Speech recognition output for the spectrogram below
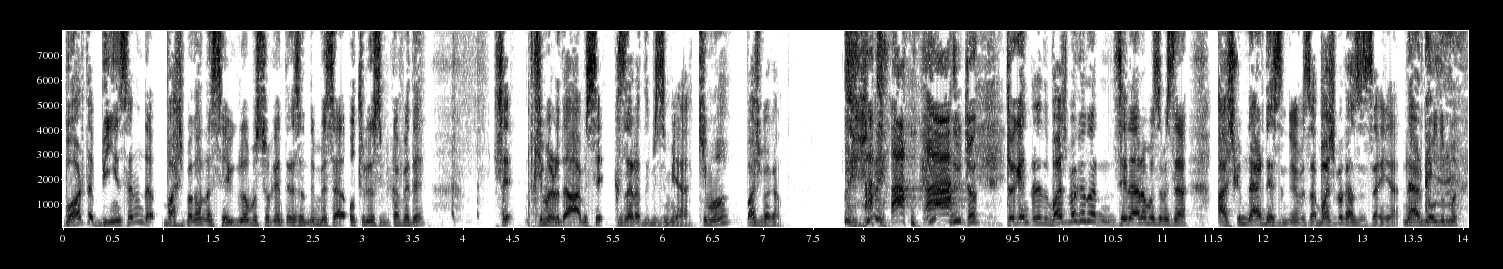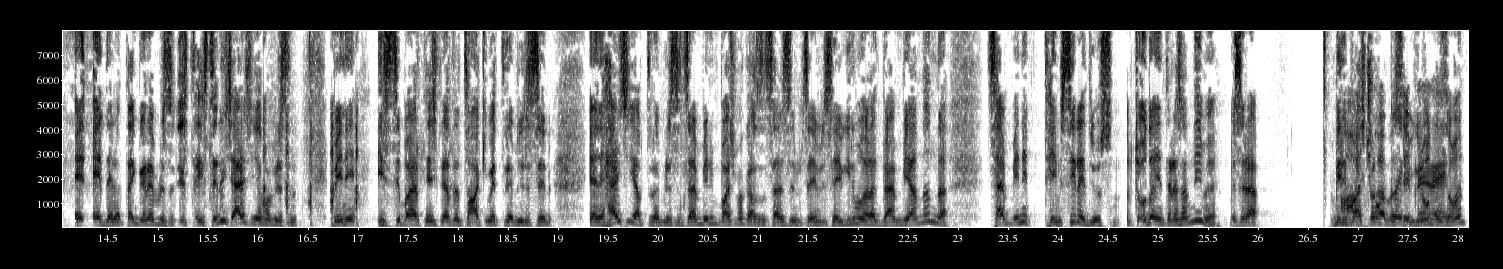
Bu arada bir insanın da başbakanla sevgili olması çok enteresan değil mi? Mesela oturuyorsun bir kafede. İşte kim aradı? Abi se- kız aradı bizim ya. Kim o? Başbakan. Çok çok enteresan. Başbakanlar seni araması mesela aşkım neredesin diyor mesela. Başbakansın sen ya. Nerede olduğumu e- E-Devlet'ten görebilirsin. İşte istediğin her şeyi yapabilirsin. Beni istihbarat teşkilatına takip ettirebilirsin. Yani her şeyi yaptırabilirsin. Sen benim başbakansın. Sen sev- sev- sevgilim olarak ben bir yandan da sen beni temsil ediyorsun. O da enteresan değil mi? Mesela beni başbakanla sevgili olduğu evet. zaman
